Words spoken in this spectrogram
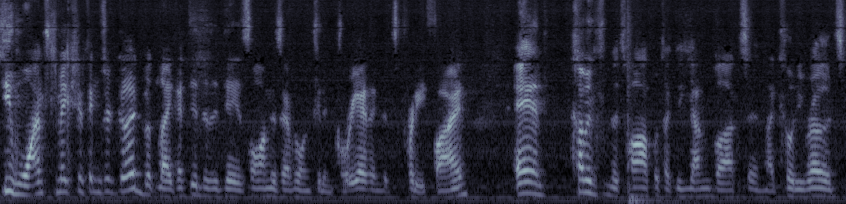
he wants to make sure things are good, but like at the end of the day, as long as everyone can agree, I think it's pretty fine. And coming from the top with like the Young Bucks and like Cody Rhodes,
